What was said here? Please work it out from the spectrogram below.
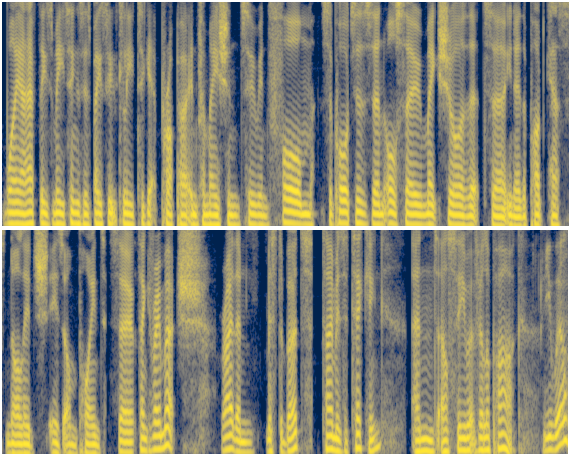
why I have these meetings is basically to get proper information to inform supporters and also make sure that uh, you know the podcast knowledge is on point. So thank you very much. Right then Mr. Budd time is a ticking and I'll see you at Villa Park. You will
